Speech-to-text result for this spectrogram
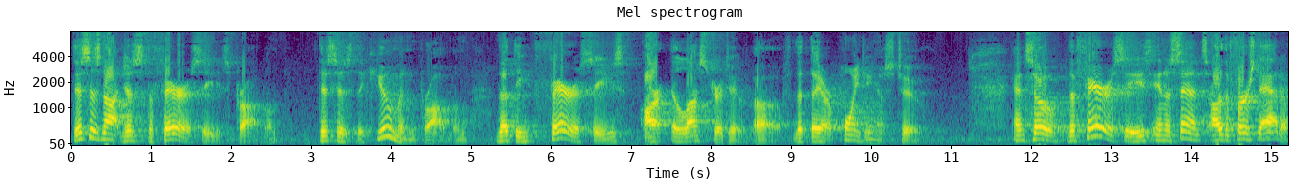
This is not just the Pharisees' problem, this is the human problem that the Pharisees are illustrative of, that they are pointing us to. And so the Pharisees, in a sense, are the first Adam.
